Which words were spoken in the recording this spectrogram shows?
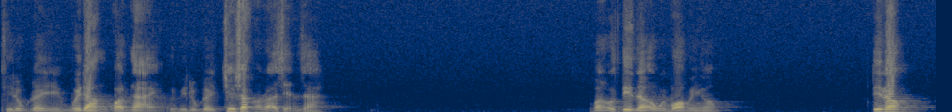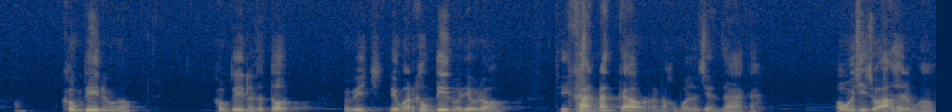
Thì lúc đấy mới đáng quan ngại bởi vì lúc đấy chưa chắc nó đã diễn ra. Bạn có tin là ông ấy bỏ mình không? Tin không. Không tin đúng không? Không tin là rất tốt. Bởi vì nếu bạn không tin vào điều đó thì khả năng cao là nó không bao giờ diễn ra cả. Ông ấy chỉ dọa thôi đúng không?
